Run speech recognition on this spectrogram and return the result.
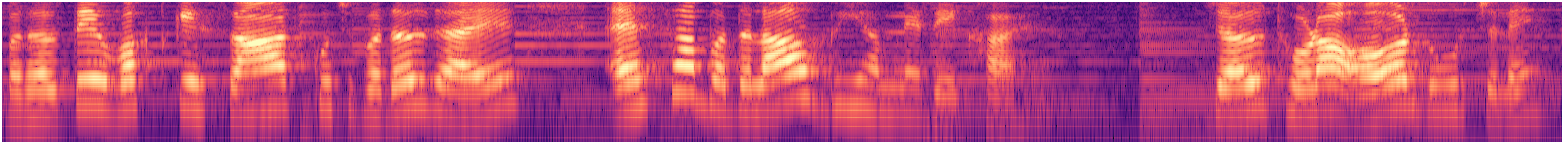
बदलते वक्त के साथ कुछ बदल जाए, ऐसा बदलाव भी हमने देखा है। चल थोड़ा और दूर चलें।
